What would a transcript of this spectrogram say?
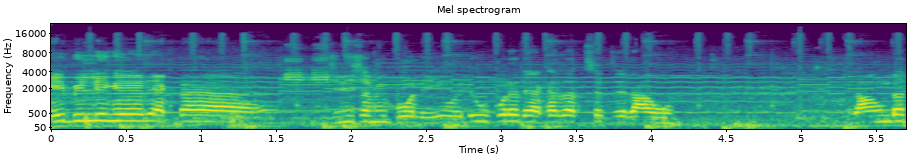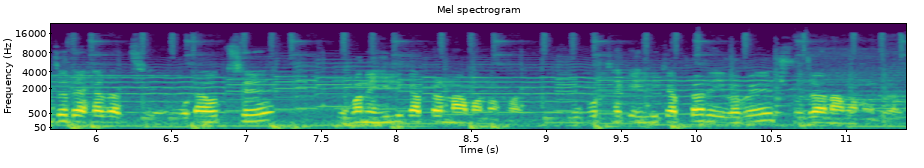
এই বিল্ডিং এর একটা জিনিস আমি বলি, ওই উপরে দেখা যাচ্ছে যে রাউন্ড গ্রাউন্ডটা যে দেখা যাচ্ছে, ওটা হচ্ছে ওখানে হেলিকপ্টার নামানো হয়। উপর থেকে হেলিকপ্টার এইভাবে সোজা নামানো যায়।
